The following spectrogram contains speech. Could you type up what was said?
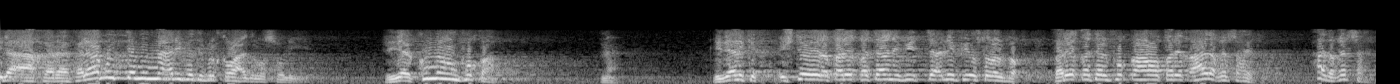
إلى آخره فلا بد من معرفة بالقواعد الأصولية. لذلك كلهم فقهاء. نعم. لذلك اشتهر طريقتان في التأليف في أصول الفقه. طريقة الفقهاء وطريقة هذا غير صحيح. هذا غير صحيح.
